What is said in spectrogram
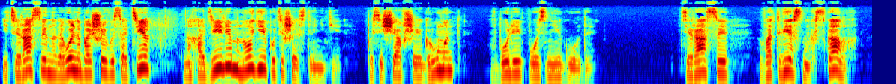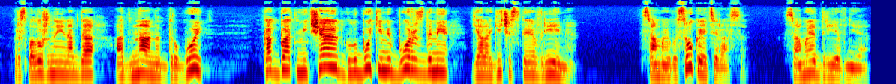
и террасы на довольно большой высоте находили многие путешественники, посещавшие Грумант в более поздние годы. Террасы в отвесных скалах, расположенные иногда одна над другой, как бы отмечают глубокими бороздами геологическое время. Самая высокая терраса — самая древняя.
